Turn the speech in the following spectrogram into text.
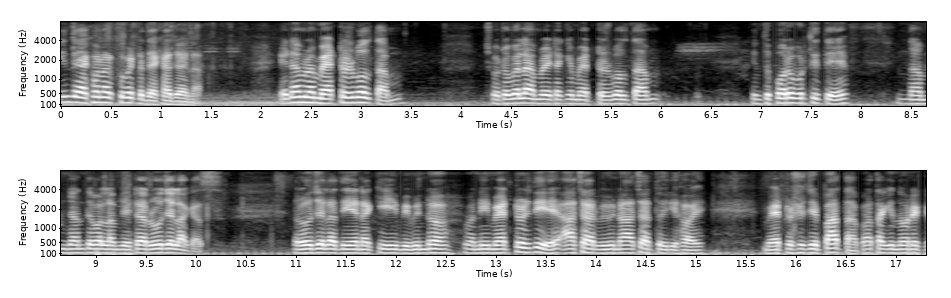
কিন্তু এখন আর খুব একটা দেখা যায় না। এটা আমরা ম্যাট্রস বলতাম। ছোটোবেলায় আমরা এটাকে ম্যাট্রস বলতাম। কিন্তু পরবর্তীতে নাম জানতে পারলাম যে এটা রোজেলা গাছ। রোজেলা দিয়ে নাকি বিভিন্ন মানে ম্যাট্রস দিয়ে আচার, বিভিন্ন আচার তৈরি হয়। ম্যাট্রসের যে পাতা পাতা কিন্তু অনেক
